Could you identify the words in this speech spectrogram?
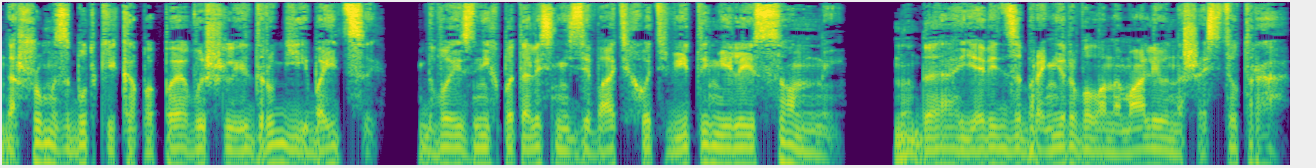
На шум из будки КПП вышли и другие бойцы. Двое из них пытались не зевать, хоть вид имели и сонный. Ну да, я ведь забронировал аномалию на шесть утра.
